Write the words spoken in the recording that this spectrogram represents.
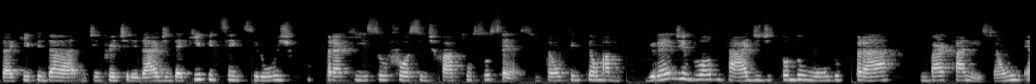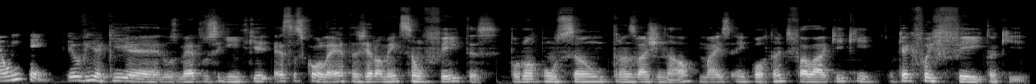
da equipe da, de infertilidade, da equipe de centro cirúrgico, para que isso fosse de fato um sucesso. Então, tem que ter uma grande vontade de todo mundo para embarcar nisso. É um, é um empenho. Eu vi aqui é, nos métodos o seguinte, que essas coletas geralmente são feitas por uma punção transvaginal, mas é importante falar aqui que o que é que foi feito aqui?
